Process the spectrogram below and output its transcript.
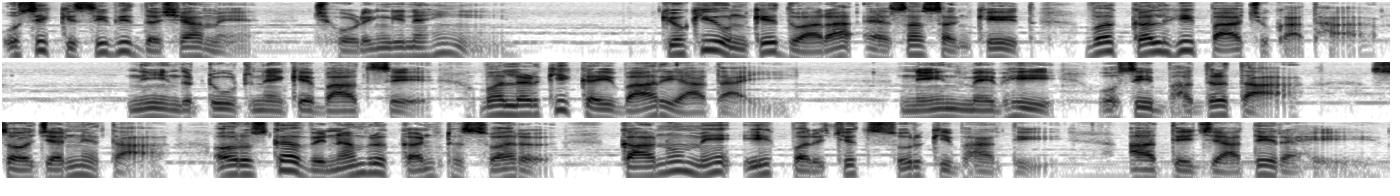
उसे किसी भी दशा में छोड़ेंगी नहीं। क्योंकि उनके द्वारा ऐसा संकेत वह कल ही पा चुका था। नींद टूटने के बाद से वह लड़की कई बार याद आई। नींद में भी उसी भद्रता, सौजन्यता और उसका विनम्र कंठ स्वर कानों में एक परिचित सुर की भांति आते जाते रहे।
